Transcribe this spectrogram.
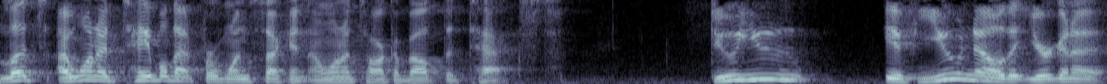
Let's I want to table that for 1 second. I want to talk about the text. Do you if you know that you're going to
